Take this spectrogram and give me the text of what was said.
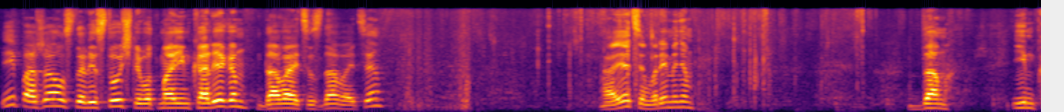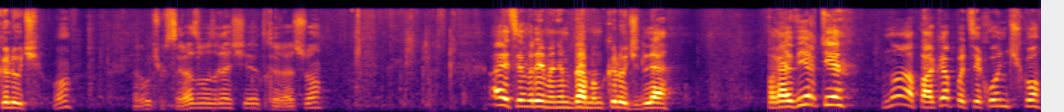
И, пожалуйста, листочки вот моим коллегам давайте, сдавайте. А я тем временем дам им ключ. О, Ручку сразу возвращают, хорошо. А тем временем дам им ключ для проверки. Ну а пока потихонечку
